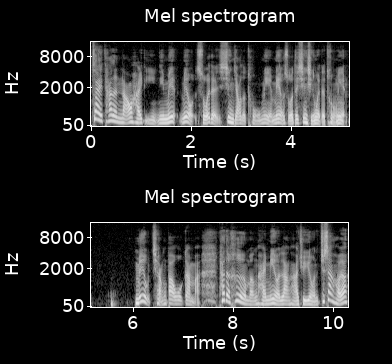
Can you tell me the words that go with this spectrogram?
在他的脑海里，你没有没有所谓的性交的图面，没有所谓的性行为的图面。没有强暴或干嘛，他的荷尔蒙还没有让他去用，就像好像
